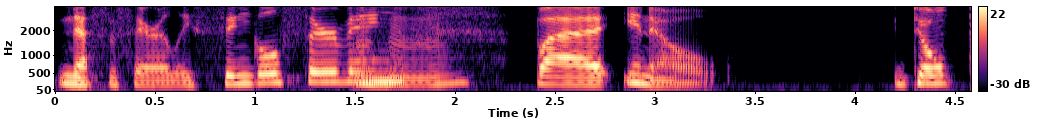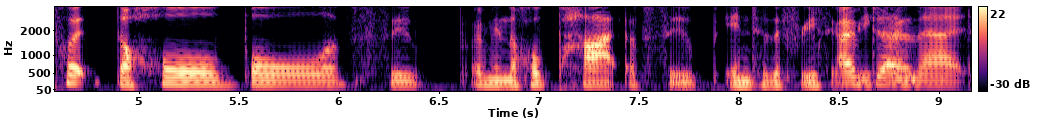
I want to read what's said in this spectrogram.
necessarily single serving, mm-hmm. but you know, don't put the whole bowl of soup, I mean, the whole pot of soup into the freezer. I've done that.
